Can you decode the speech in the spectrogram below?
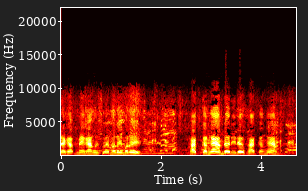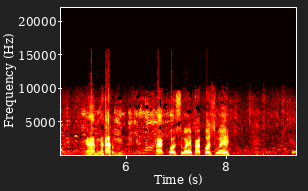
นะครับ แม่ค้าคนสวยมาเลยมาเลยผักก็งามเด้อนี่เด้อผักก็งามงามงามผักก็สวยผักก็สวยโอ้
